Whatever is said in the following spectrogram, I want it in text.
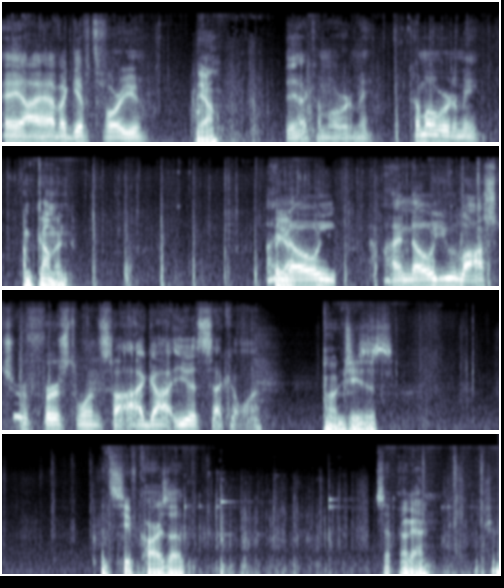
Hey, I have a gift for you. Yeah. Yeah, come over to me. Come over to me. I'm coming. I Yeah. know you, I know you lost your first one, so I got you a second one. Oh, Jesus. Let's see if car's up. So, okay. Sure.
